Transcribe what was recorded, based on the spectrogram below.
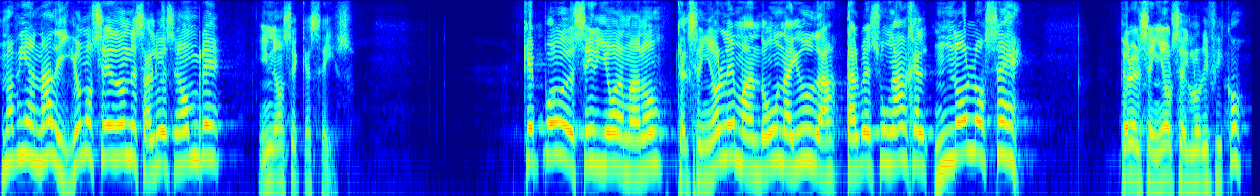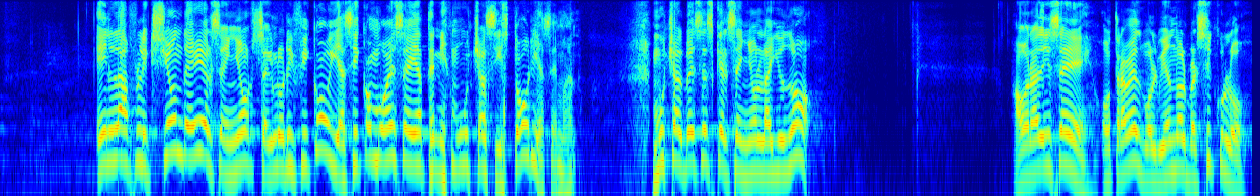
No había nadie. Yo no sé de dónde salió ese hombre y no sé qué se hizo. ¿Qué puedo decir yo, hermano? Que el Señor le mandó una ayuda, tal vez un ángel, no lo sé. Pero el Señor se glorificó. En la aflicción de ella el Señor se glorificó y así como esa ella tenía muchas historias, hermano. Muchas veces que el Señor la ayudó. Ahora dice, otra vez, volviendo al versículo,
